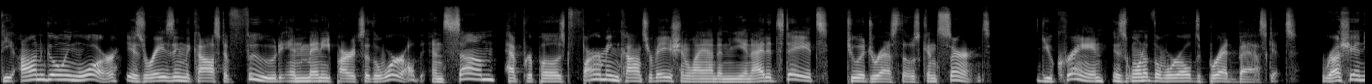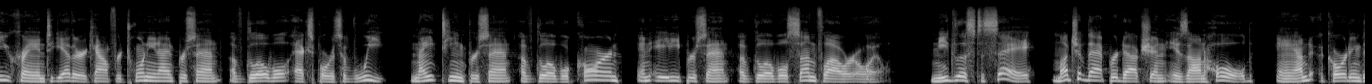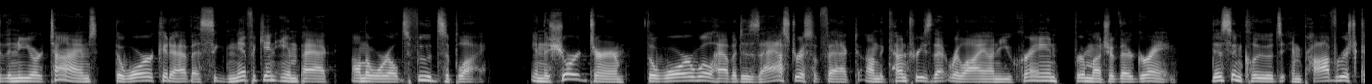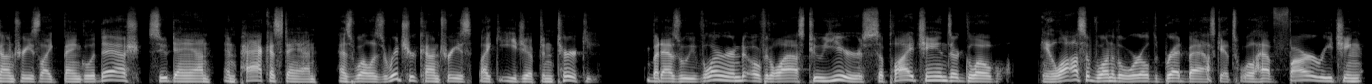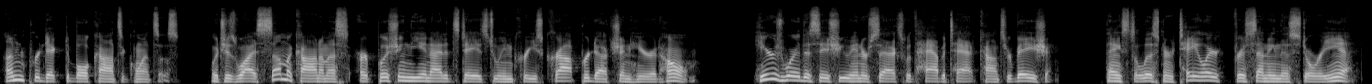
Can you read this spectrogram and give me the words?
The ongoing war is raising the cost of food in many parts of the world, and some have proposed farming conservation land in the United States to address those concerns. Ukraine is one of the world's breadbaskets. Russia and Ukraine together account for 29% of global exports of wheat, 19% of global corn, and 80% of global sunflower oil. Needless to say, much of that production is on hold, and according to the New York Times, the war could have a significant impact on the world's food supply. In the short term, the war will have a disastrous effect on the countries that rely on Ukraine for much of their grain. This includes impoverished countries like Bangladesh, Sudan, and Pakistan, as well as richer countries like Egypt and Turkey. But as we've learned over the last two years, supply chains are global. A loss of one of the world's breadbaskets will have far reaching, unpredictable consequences, which is why some economists are pushing the United States to increase crop production here at home. Here's where this issue intersects with habitat conservation. Thanks to listener Taylor for sending this story in.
